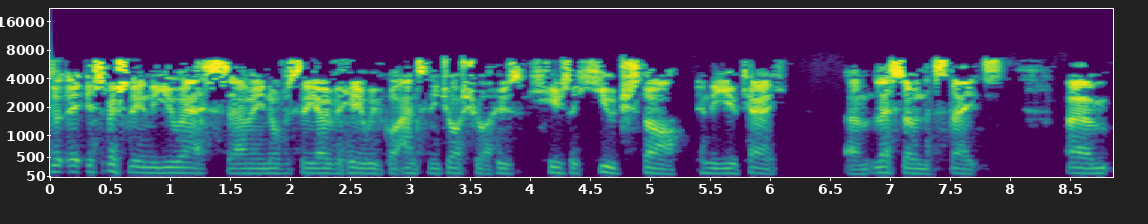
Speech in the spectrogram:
especially in the US. I mean, obviously over here we've got Anthony Joshua, who's who's a huge star in the UK, um, less so in the states. Um,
